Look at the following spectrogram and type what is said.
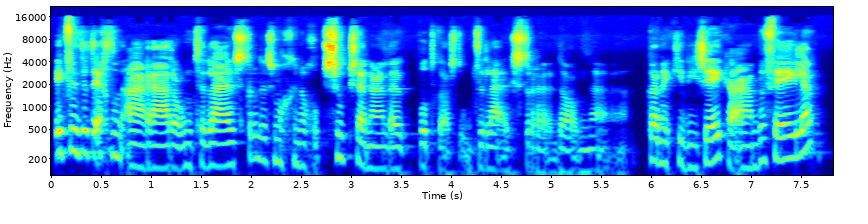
ik vind het echt een aanrader om te luisteren. Dus mocht je nog op zoek zijn naar een leuke podcast om te luisteren, dan uh, kan ik je die zeker aanbevelen.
